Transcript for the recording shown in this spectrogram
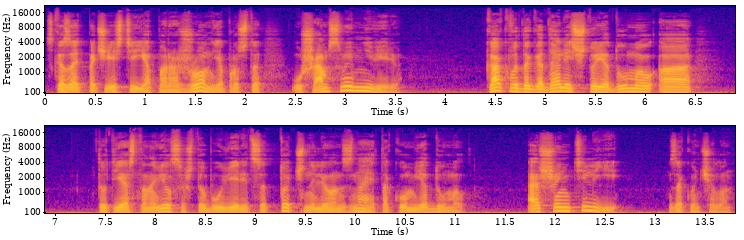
Сказать по чести, я поражен, я просто ушам своим не верю. Как вы догадались, что я думал о...» Тут я остановился, чтобы увериться, точно ли он знает, о ком я думал. «О Шантильи», — закончил он.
